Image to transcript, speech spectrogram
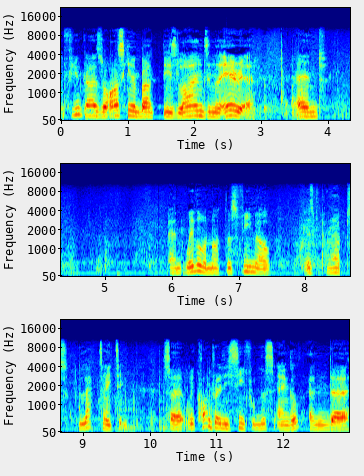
a few guys were asking about these lions in the area, and and whether or not this female is perhaps lactating. So we can't really see from this angle, and uh,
